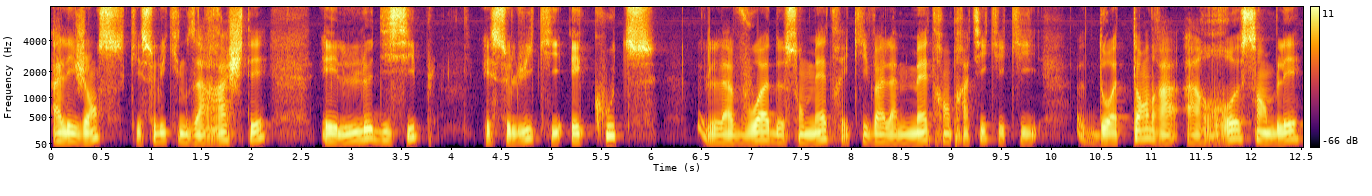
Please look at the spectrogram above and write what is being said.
allégeance, qui est celui qui nous a rachetés, et le disciple est celui qui écoute la voix de son maître et qui va la mettre en pratique et qui doit tendre à, ressembler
